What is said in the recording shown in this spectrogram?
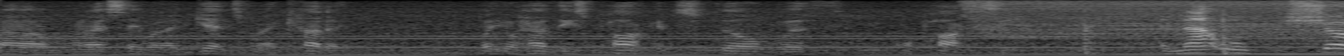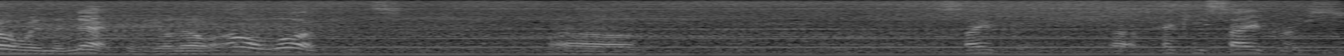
Um, when I say when I get, when I cut it. But you'll have these pockets filled with epoxy. And that will show in the neck and you'll know, oh look, it's uh, cypress, uh, Pecky cypress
